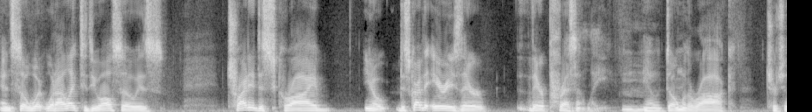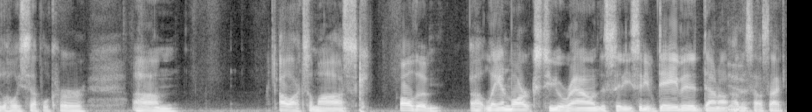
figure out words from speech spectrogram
And so what what I like to do also is try to describe, you know, describe the areas that are there presently. you know, Dome of the Rock, Church of the Holy Sepulchre, um, Al Aqsa Mosque, all the uh, landmarks too around the city, City of David down on, on the south side.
